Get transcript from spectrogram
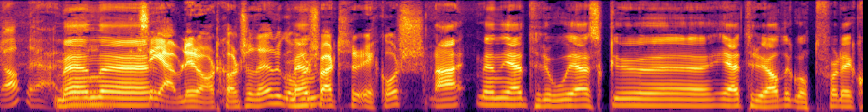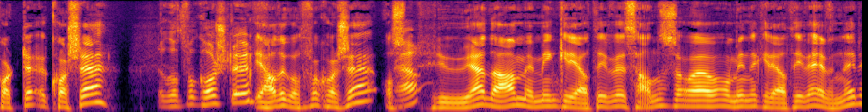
Ja, det er Men, jo eh, så jævlig rart, kanskje det. Det går men- med svært rekors. Nei, men jeg tror jeg skulle Jeg tror jeg hadde gått for det kortet, korset. Godt for kors, du. Jeg hadde gått for korset, og så Ja. tror jeg da, med min kreative sans og, og mine kreative evner,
